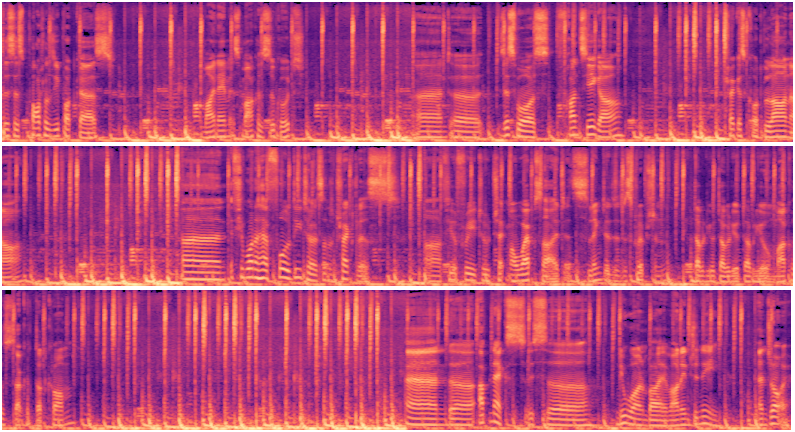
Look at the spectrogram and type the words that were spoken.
This is Portal Z Podcast. My name is Markus Suckut. And uh, this was Franz Jäger. Track is called Lana. And if you want to have full details on the track list, uh, feel free to check my website. It's linked in the description www.markussuckut.com. And uh, up next is a new one by Marlene Genie. Enjoy.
